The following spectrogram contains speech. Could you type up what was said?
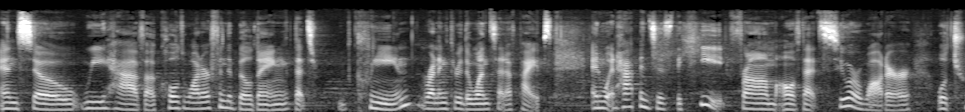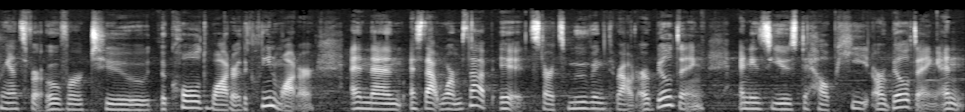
And so we have uh, cold water from the building that's clean running through the one set of pipes. And what happens is the heat from all of that sewer water will transfer over to the cold water, the clean water. And then as that warms up, it starts moving throughout our building and is used to help heat our building. And,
